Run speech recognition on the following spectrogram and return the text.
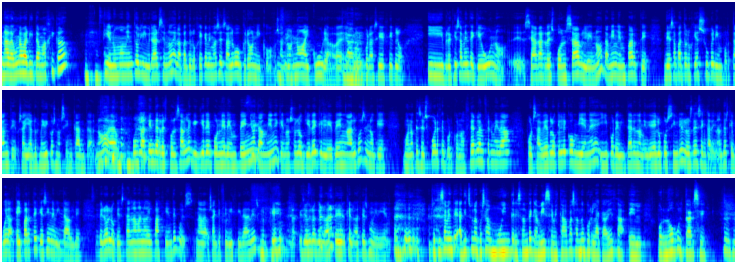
nada, una varita mágica y en un momento librarse ¿no? de la patología que además es algo crónico, o sea, no, no hay cura, eh, por, así decirlo y precisamente que uno eh, se haga responsable, ¿no? También en parte de esa patología es súper importante. O sea, y a los médicos nos encanta, ¿no? Un paciente responsable que quiere poner empeño también y que no solo quiere que le den algo, sino que, bueno, que se esfuerce por conocer la enfermedad, por saber lo que le conviene y por evitar en la medida de lo posible los desencadenantes que pueda, que hay parte que es inevitable, mm, pero lo que está en la mano del paciente, pues nada, o sea que felicidades porque yo creo que lo, hace, que lo haces muy bien. Precisamente has dicho una cosa muy interesante que a mí se me estaba pasando por la cabeza, el por no ocultarse.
